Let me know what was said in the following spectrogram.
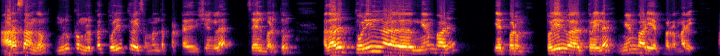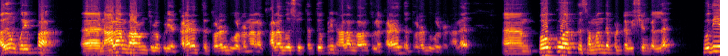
அரசாங்கம் முழுக்க முழுக்க தொழில்துறை சம்பந்தப்பட்ட விஷயங்களை செயல்படுத்தும். அதாவது தொழில் மேம்பாடு ஏற்படும். தொழில் துறையில மேம்பாடு ஏற்படுற மாதிரி. அதுவும் குறிப்பா நாலாம் பாகம் சொல்லக்கூடிய கடகத்தை தொடர்பு கொள்றதுனால காலபசு தத்துவப்படி நாலாம் பாகம் சொல்ல கடகத்தை தொடர்பு கொள்றதுனால ஆஹ், போக்குவரத்து சம்பந்தப்பட்ட விஷயங்கள்ல புதிய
